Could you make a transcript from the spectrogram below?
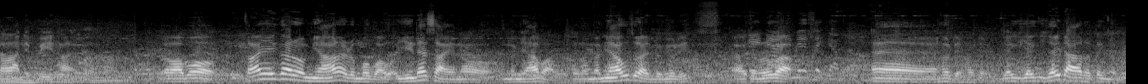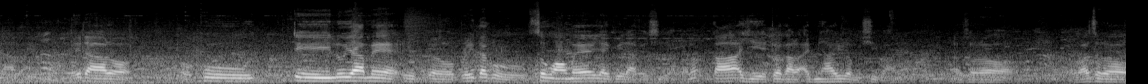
ကားကနေပေးထားတယ်ပေါ့ ဟိုပါပေါ့ကားရိုက်ကတော့များတာတော့မဟုတ်ပါဘူးအရင်ထက်စာရင်တော့မများပါဘူးကျွန်တော်မများဘူးဆိုတာဒီလိုမျိုးလေအဲကျွန်တော်တို့ကနဲ့စိတ်ကြပါအဲဟုတ်တယ်ဟုတ်တယ်ရိုက်ရိုက်ရိုက်တာကတော့တိတ်မများပါဘူးရိုက်တာကတော့ဟိုကိုတင်လို့ရမဲ့ဟိုပရိသတ်ကိုစုံအောင်ပဲရိုက်ပေးတာပဲရှိတာပေါ့နော်ကားအရေးအတွက်ကတော့အများကြီးတော့မရှိပါဘူးအဲဆိုတော့ဘာဆိုတော့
